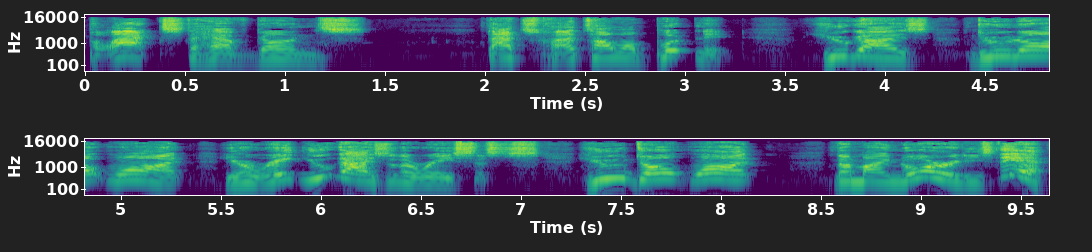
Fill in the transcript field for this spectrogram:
blacks to have guns. That's that's how I'm putting it. You guys do not want your ra- you guys are the racists. You don't want the minorities. There,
